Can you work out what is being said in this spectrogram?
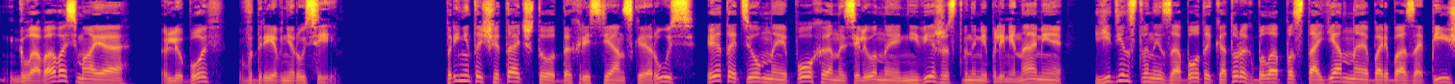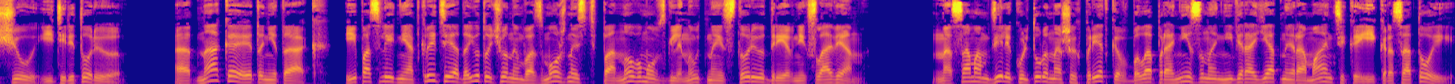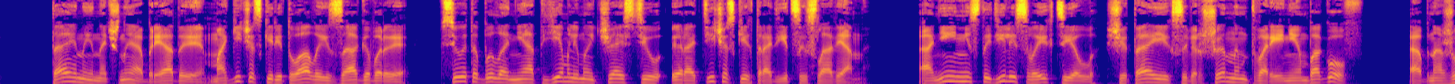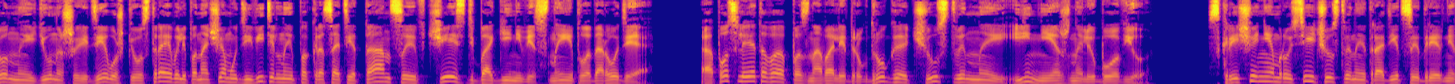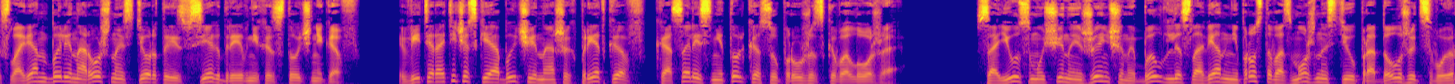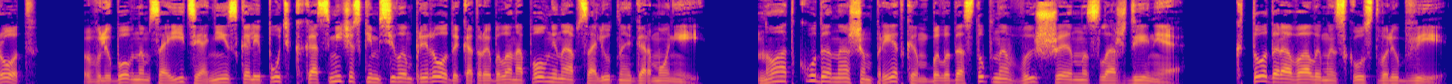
Глава восьмая. Любовь в Древней Руси. Принято считать, что дохристианская Русь – это темная эпоха, населенная невежественными племенами, единственной заботой которых была постоянная борьба за пищу и территорию. Однако это не так, и последние открытия дают ученым возможность по-новому взглянуть на историю древних славян. На самом деле культура наших предков была пронизана невероятной романтикой и красотой – Тайные ночные обряды, магические ритуалы и заговоры – все это было неотъемлемой частью эротических традиций славян. Они не стыдили своих тел, считая их совершенным творением богов. Обнаженные юноши и девушки устраивали по ночам удивительные по красоте танцы в честь богини весны и плодородия. А после этого познавали друг друга чувственной и нежной любовью. С крещением Руси чувственные традиции древних славян были нарочно стерты из всех древних источников. Ведь эротические обычаи наших предков касались не только супружеского ложа. Союз мужчины и женщины был для славян не просто возможностью продолжить свой род. В любовном соите они искали путь к космическим силам природы, которая была наполнена абсолютной гармонией. Но откуда нашим предкам было доступно высшее наслаждение – кто даровал им искусство любви?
